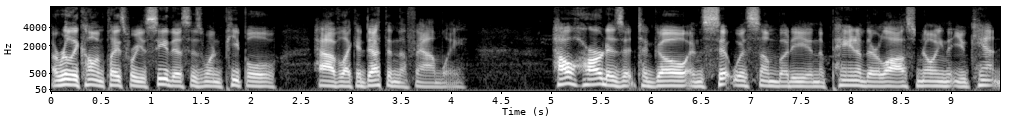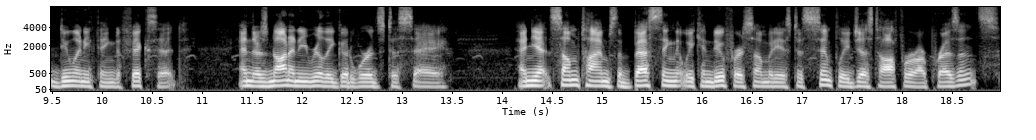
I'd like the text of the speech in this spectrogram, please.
A really common place where you see this is when people have like a death in the family. How hard is it to go and sit with somebody in the pain of their loss, knowing that you can't do anything to fix it, and there's not any really good words to say? And yet, sometimes the best thing that we can do for somebody is to simply just offer our presence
